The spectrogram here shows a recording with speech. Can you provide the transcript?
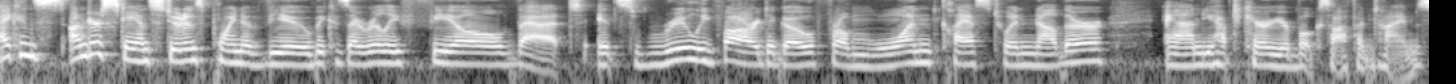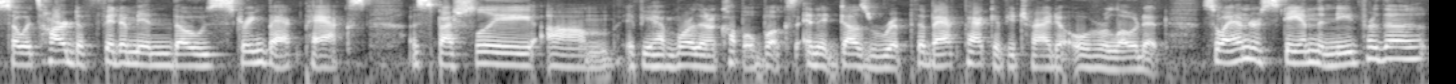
I can understand students' point of view because I really feel that it's really far to go from one class to another and you have to carry your books oftentimes. So it's hard to fit them in those string backpacks, especially um, if you have more than a couple books. And it does rip the backpack if you try to overload it. So I understand the need for the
